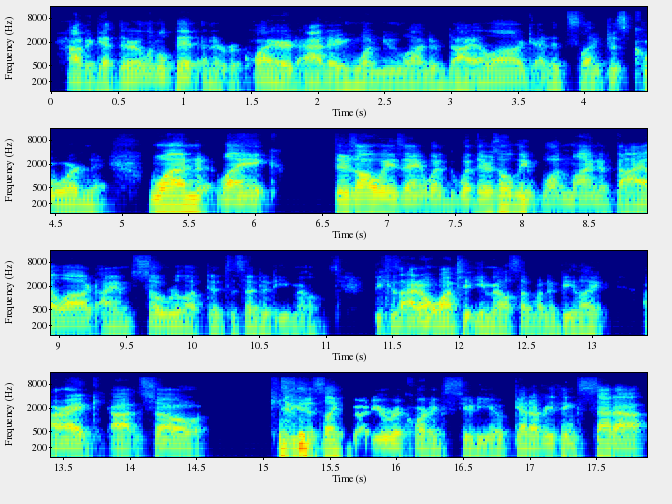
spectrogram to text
how to get there a little bit and it required adding one new line of dialogue and it's like just coordinate. One like there's always a when, when there's only one line of dialogue i am so reluctant to send an email because i don't want to email someone and be like all right uh, so can you just like go to your recording studio get everything set up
